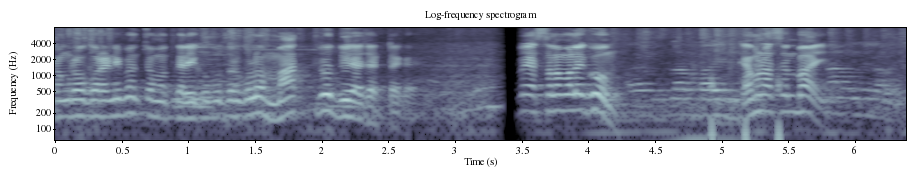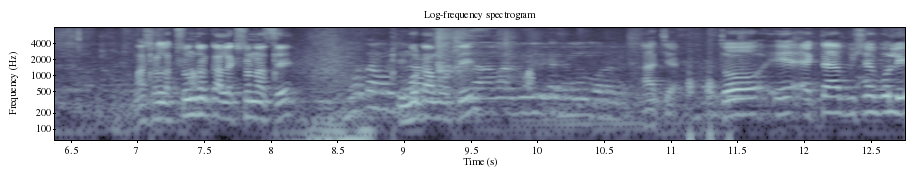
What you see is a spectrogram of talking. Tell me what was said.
সংগ্রহ করে নেবেন চমৎকার এই কবুতরগুলো মাত্র দুই হাজার টাকায়। ভাই আসসালামু আলাইকুম। কেমন আছেন ভাই? মাসাল্লাহ সুন্দর কালেকশন আছে। মোটামুটি। আচ্ছা তো এ একটা বিষয় বলি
